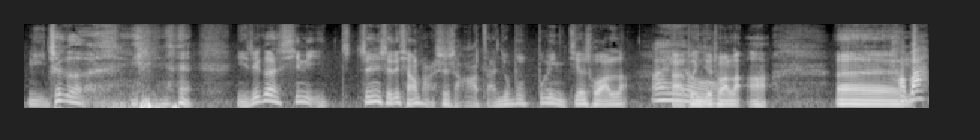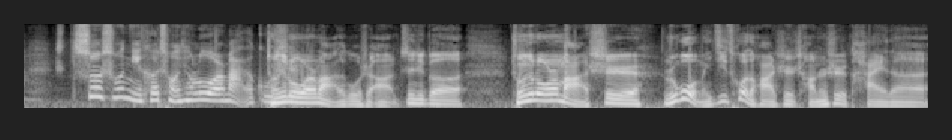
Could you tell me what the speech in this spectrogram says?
你这个你你这个心里真实的想法是啥？咱就不不给你揭穿了，哎呦不给你揭穿了啊。呃，好，吧，说出你和重庆路沃尔玛的故事。重庆路沃尔玛的故事啊，这这个重庆路沃尔玛是，如果我没记错的话，是长春市开的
